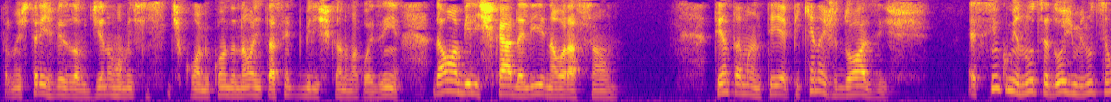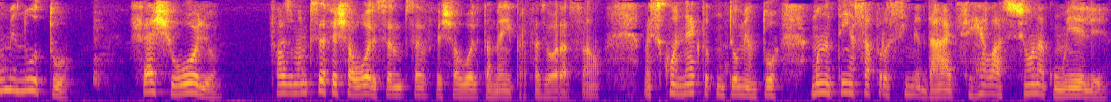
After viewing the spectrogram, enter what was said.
pelo menos três vezes ao dia, normalmente a gente come. Quando não, a gente está sempre beliscando uma coisinha. Dá uma beliscada ali na oração. Tenta manter pequenas doses. É cinco minutos, é dois minutos, é um minuto. Fecha o olho. Faz uma, não precisa fechar o olho, você não precisa fechar o olho também para fazer oração. Mas se conecta com o teu mentor, mantém essa proximidade, se relaciona com ele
